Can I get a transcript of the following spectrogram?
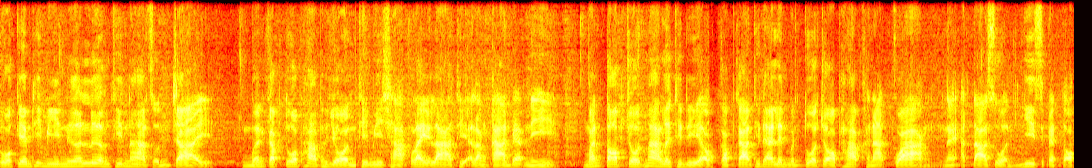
ตัวเกมที่มีเนื้อเรื่องที่น่าสนใจ เหมือนกับตัวภาพยนตร์ที่มีฉากไล่ล่าที่อลังการแบบนี้ มันตอบโจทย์มากเลยทีเดียว กับการที่ได้เล่นบนตัวจอภาพขนาดกว้าง ในอัตราส่วน 21 ต่อ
